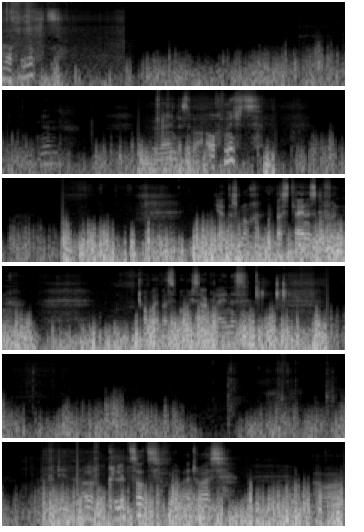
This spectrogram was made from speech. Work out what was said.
Auch nichts. Nein, das war auch nichts. Hier hatte ich noch etwas Kleines gefunden. Etwas wirklich sehr Kleines. Auf den Haufen glitzert noch etwas. Aber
